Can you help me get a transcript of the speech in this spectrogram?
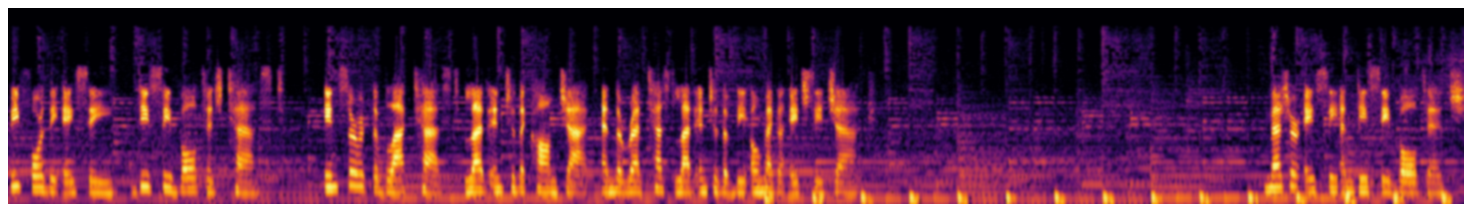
Before the AC, DC voltage test. Insert the black test lead into the COM jack and the red test lead into the V omega HC jack. Measure AC and DC voltage.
